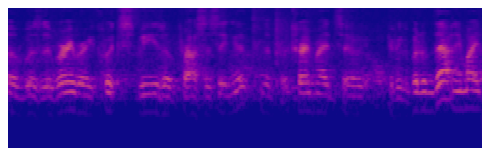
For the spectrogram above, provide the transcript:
uh, was a very very quick speed of processing it. The Kari might say, if he could put him down, he might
